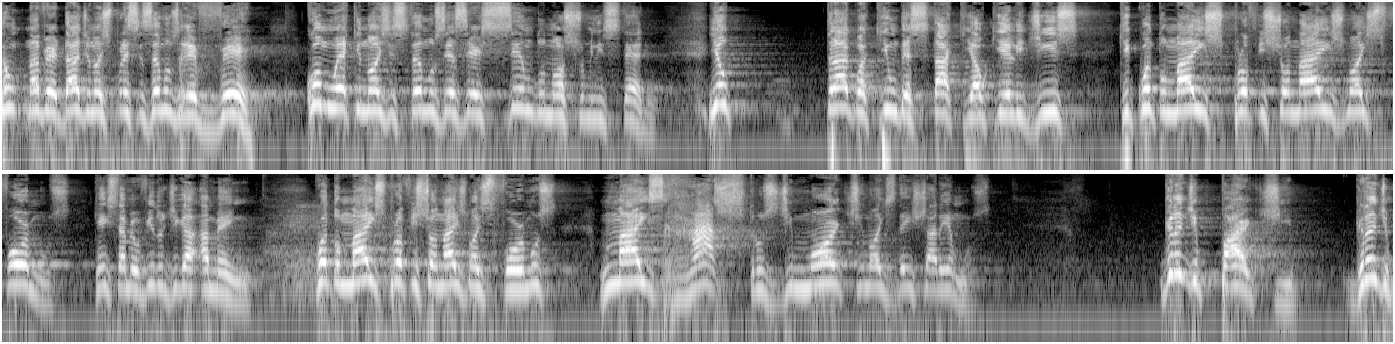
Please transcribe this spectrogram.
Então, na verdade, nós precisamos rever como é que nós estamos exercendo o nosso ministério. E eu trago aqui um destaque ao que ele diz que quanto mais profissionais nós formos, quem está me ouvindo, diga amém. amém. Quanto mais profissionais nós formos, mais rastros de morte nós deixaremos. Grande parte, grande,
